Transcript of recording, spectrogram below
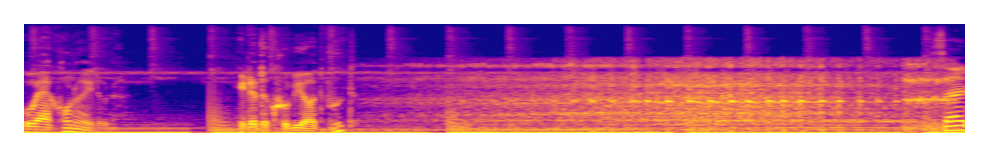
ও এখনও এলো না। এটা তো খুবই অদ্ভুত। স্যার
